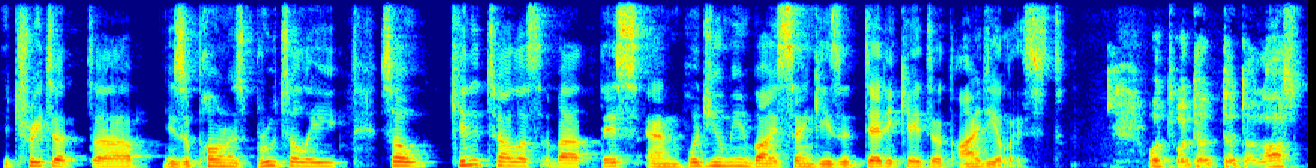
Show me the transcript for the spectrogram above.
He treated uh, his opponents brutally. So can you tell us about this and what do you mean by saying he's a dedicated idealist? Well, the, the, the last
